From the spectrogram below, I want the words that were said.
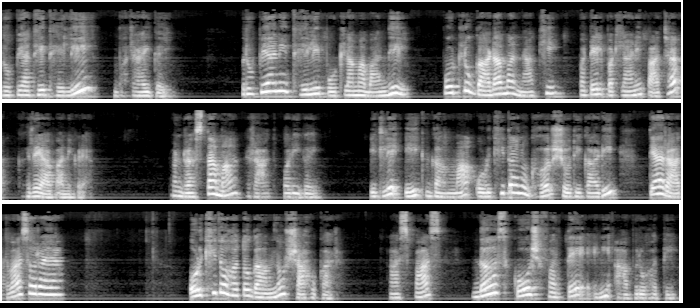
રૂપિયાથી થેલી ભરાઈ ગઈ. રૂપિયાની થેલી પોટલામાં બાંધી પોટલું ગાડામાં નાખી પટેલ પટલાણી પાછા ઘરે આવવા નીકળ્યા. પણ રસ્તામાં રાત પડી ગઈ. એટલે એક ગામમાં ઓળખીતાનું ઘર શોધી કાઢી ત્યાં રાતવાસો રહ્યા. ઓળખીતો હતો ગામનો શાહુકાર. આસપાસ દસ કોષ ફરતે એની આબરૂ હતી.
